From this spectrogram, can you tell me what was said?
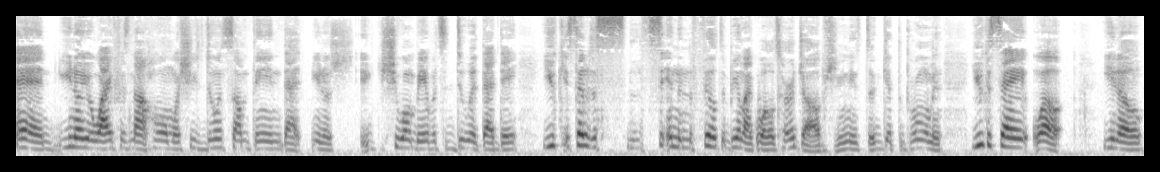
and you know your wife is not home or she's doing something that you know she, she won't be able to do it that day you can, instead of just sitting in the field and being like well it's her job she needs to get the broom and you could say well you know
